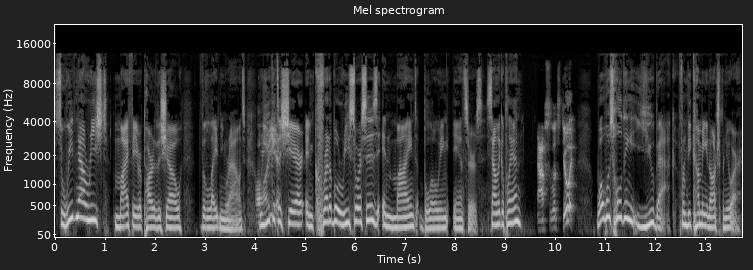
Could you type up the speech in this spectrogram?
So we've now reached my favorite part of the show, the lightning round, where Oh, you get yeah. to share incredible resources and mind blowing answers. Sound like a plan? Absolutely. Let's do it. What was holding you back from becoming an entrepreneur?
